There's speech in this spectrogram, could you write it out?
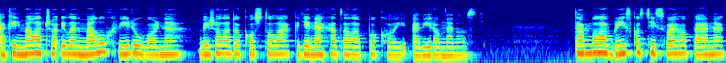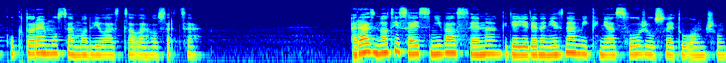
a keď mala čo i len malú chvíľu voľna, bežala do kostola, kde nachádzala pokoj a vyrovnanosť. Tam bola v blízkosti svojho pána, ku ktorému sa modlila z celého srdca. Raz v noci sa jej sníval sen, kde jeden neznámy kňaz slúžil svetú omšu.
